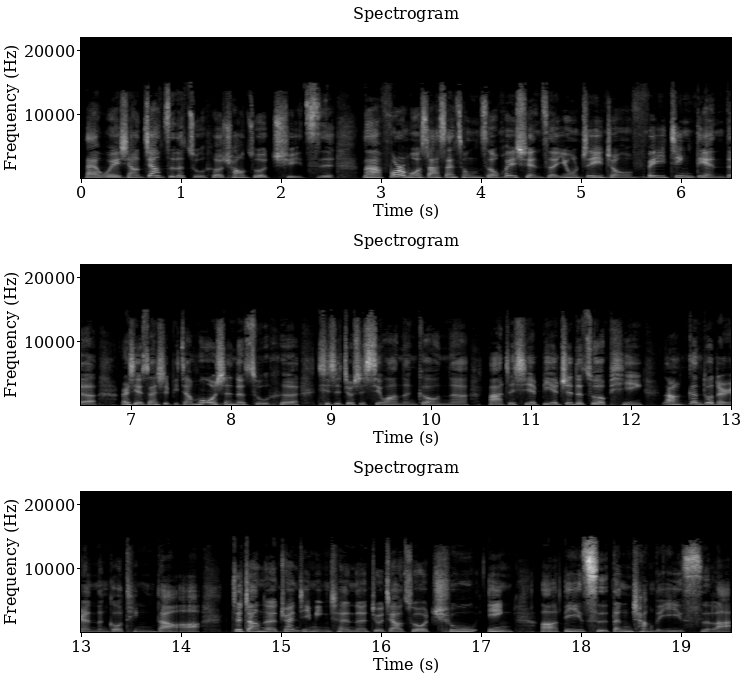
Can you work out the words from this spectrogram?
来为像这样子的组合创作曲子。那福尔摩沙。三重奏会选择用这一种非经典的，而且算是比较陌生的组合，其实就是希望能够呢，把这些别致的作品让更多的人能够听到啊。这张的专辑名称呢，就叫做初印啊，第一次登场的意思啦。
